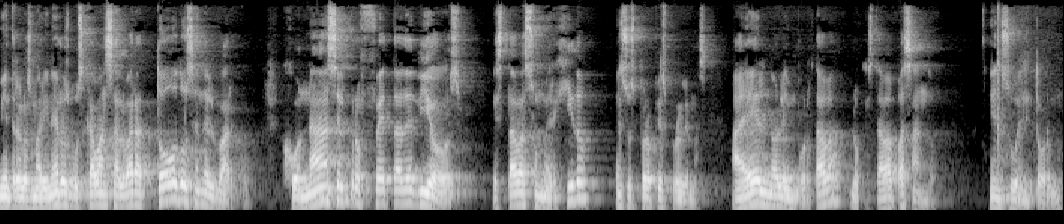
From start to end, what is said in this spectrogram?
Mientras los marineros buscaban salvar a todos en el barco, Jonás, el profeta de Dios, estaba sumergido en sus propios problemas. A él no le importaba lo que estaba pasando en su entorno.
